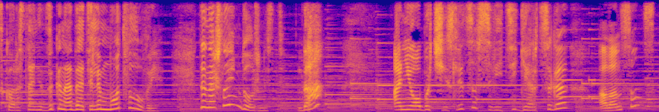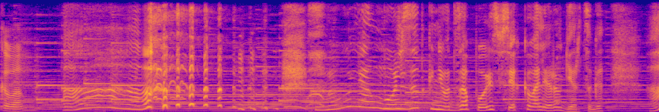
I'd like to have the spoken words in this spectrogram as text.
Скоро станет законодателем мод в Лувре. Ты нашла им должность? Да? Они оба числятся в свите герцога Алансонского. А, ну, Лямоль заткнет за пояс всех кавалеров герцога. А,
